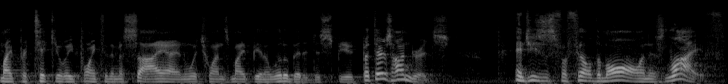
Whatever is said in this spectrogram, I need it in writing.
might particularly point to the Messiah and which ones might be in a little bit of dispute. But there's hundreds. And Jesus fulfilled them all in his life.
